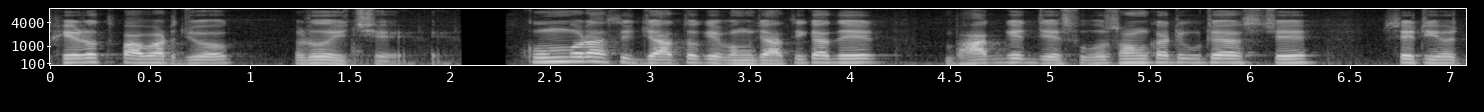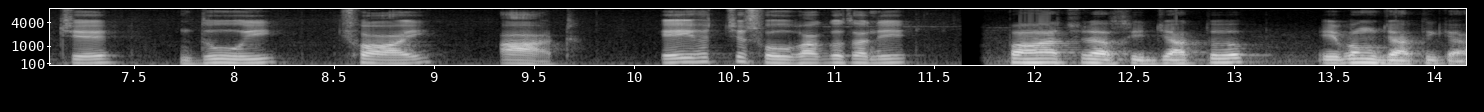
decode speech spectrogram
ফেরত পাওয়ার যোগ রয়েছে। কুম্ভ রাশির জাতক এবং জাতিকাদের ভাগ্যের যে শুভ সংখ্যাটি উঠে আসছে, সেটি হচ্ছে দুই, ছয়, আট। এই হচ্ছে সৌভাগ্যশালী পাঁচ রাশির জাতক এবং জাতিকা,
